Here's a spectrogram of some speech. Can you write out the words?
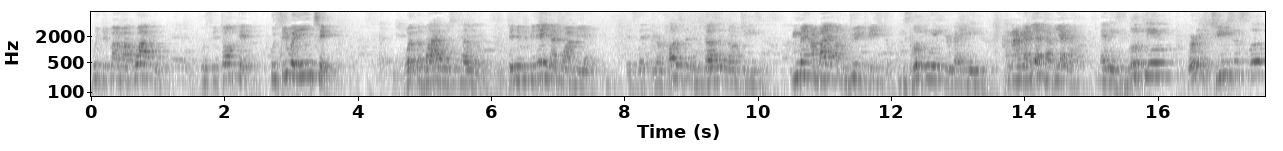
Kujipamba kwako usitoke kusiwe nche. What the Bible is telling us Chenye Biblia inatuambia is that your husband who doesn't know Jesus, mme ambaye hamjui Kristo he's looking at your behavior. anaangalia tabia yako, And he's looking, where does Jesus look?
